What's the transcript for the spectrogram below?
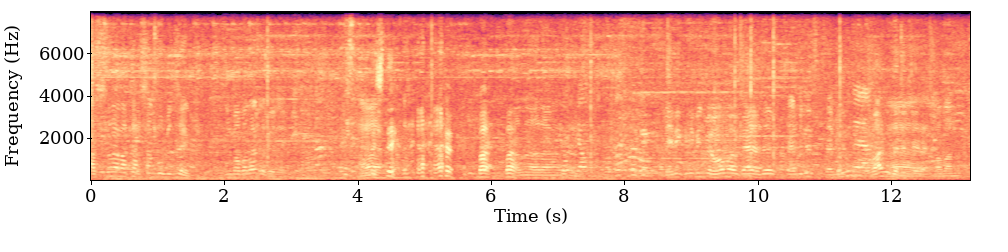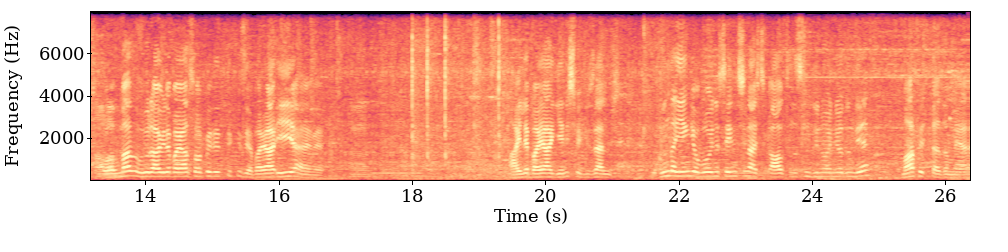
aslına bakarsan bu bir zevk. Bizim babalar da böyle. He. İşte. bak bak. Allah rahmet Benimkini bilmiyorum ama herhalde sen bilirsin. Sen biliyor musun? Var mı böyle şeyler? Baban sağlam. Olmaz Uğur abiyle bayağı sohbet ettik biz ya. Bayağı iyi yani. Aile bayağı geniş ve güzelmiş. Bunu da yenge bu oyunu senin için açtık. Altılısını dün oynuyordun diye. Mahvetti adamı ya.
